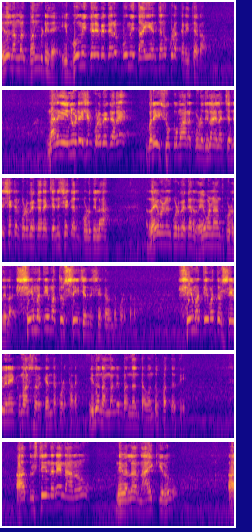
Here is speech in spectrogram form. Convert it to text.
ಇದು ನಮ್ಮಲ್ಲಿ ಬಂದ್ಬಿಟ್ಟಿದೆ. ಈ ಭೂಮಿ ಕರಿಬೇಕಾದ್ರೆ ಭೂಮಿ ತಾಯಿ ಅಂತಾನೂ ಕೂಡ ಕರಿತೇವೆ ನಾವು. ನನಗೆ ಇನ್ವಿಟೇಷನ್ ಕೊಡಬೇಕಾದ್ರೆ ಬರೀ ಶಿವಕುಮಾರ್ ಕೊಡೋದಿಲ್ಲ, ಇಲ್ಲ ಚಂದ್ರಶೇಖರ್ ಕೊಡಬೇಕಾದ್ರೆ ಚಂದ್ರಶೇಖರ್ ಕೊಡೋದಿಲ್ಲ, ರೇವಣ್ಣನ್ ಕೊಡ್ಬೇಕಾದ್ರೆ ರೇವಣ್ಣ ಅಂತ ಕೊಡೋದಿಲ್ಲ. ಶ್ರೀಮತಿ ಮತ್ತು ಶ್ರೀ ಚಂದ್ರಶೇಖರ್ ಅಂತ ಕೊಡ್ತಾರೆ. ಶ್ರೀಮತಿ ಮತ್ತು ಶ್ರೀ ವಿನಯ್ ಕುಮಾರ್ ಸೊರಕೆ ಅಂತ ಕೊಡ್ತಾರೆ. ಇದು ನಮ್ಮಲ್ಲಿ ಬಂದಂತ ಒಂದು ಪದ್ಧತಿ. ಆ ದೃಷ್ಟಿಯಿಂದನೇ ನಾನು ನೀವೆಲ್ಲ ನಾಯಕಿರು. ಆ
